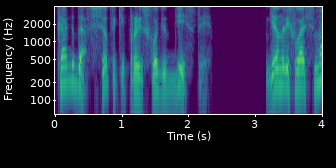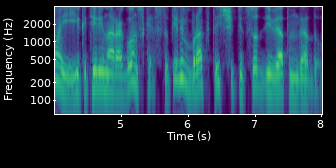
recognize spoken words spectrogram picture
когда все-таки происходит действие? Генрих VIII и Екатерина Арагонская вступили в брак в 1509 году.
